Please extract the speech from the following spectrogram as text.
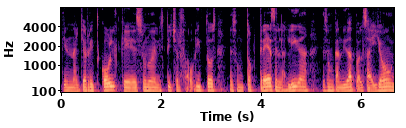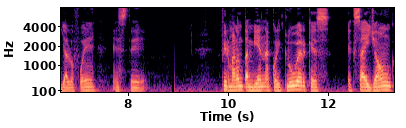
Tienen a Jerry Cole, que es uno de mis pitchers favoritos. Es un top 3 en la liga. Es un candidato al Cy Young, ya lo fue. Este, firmaron también a Corey Kluber, que es ex Cy Young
